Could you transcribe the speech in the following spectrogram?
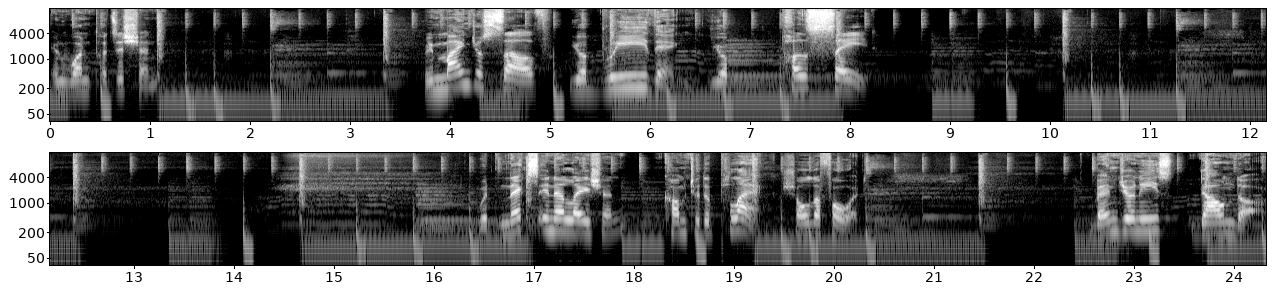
in one position, remind yourself you're breathing, you're pulsate With next inhalation, come to the plank, shoulder forward. Bend your knees, down dog.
